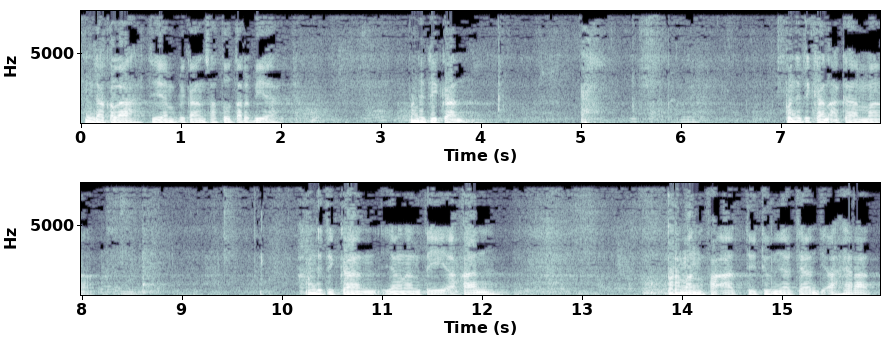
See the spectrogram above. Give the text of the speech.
hendaklah dia memberikan satu tarbiyah pendidikan pendidikan agama pendidikan yang nanti akan bermanfaat di dunia dan di akhirat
